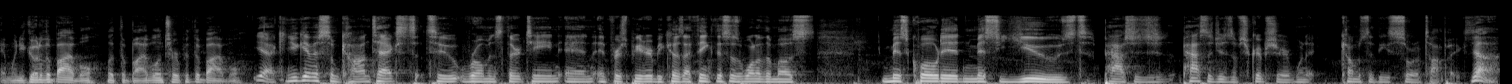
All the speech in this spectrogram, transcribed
and when you go to the Bible, let the Bible interpret the Bible. Yeah, can you give us some context to Romans 13 and and First Peter because I think this is one of the most misquoted, misused passages passages of scripture when it comes to these sort of topics. Yeah,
